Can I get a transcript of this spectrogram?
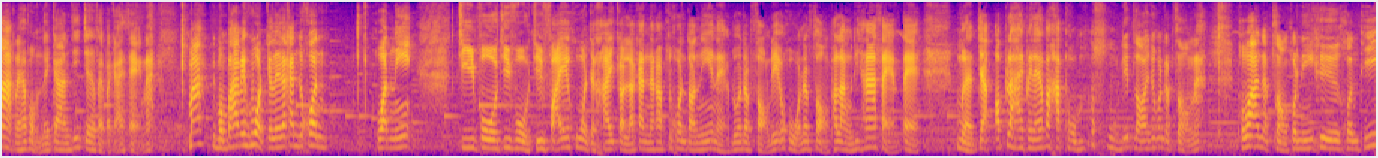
มากเลยครับผมในการที่เจอแฟลประกายแสงนะ มาผมพาไปหวดกันเลยแล้วกันทุกคนวันนี้ G4 G4 G5 ควรจะใครก่อนแล้วกันนะครับ ทุกคนตอนนี้เนี่ยดูอันดับ2ได้โอ้โหอันดับ 2 พลังที่ 5 0 0แสนแต่เหมือนจะออฟไลน์ไปแล้วป่ะครับผมโอ้โหเรียบร้อยทุกคนอันดับ 2 นะ เพราะว่าอันดับ 2 คนนี้คือคนที่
